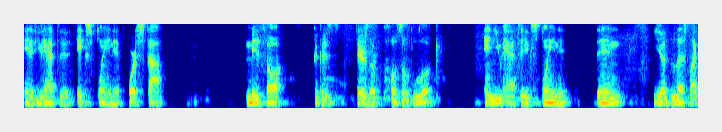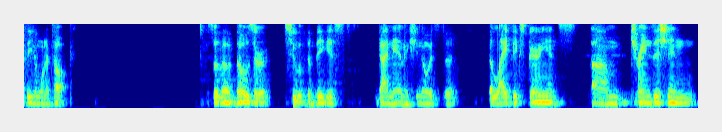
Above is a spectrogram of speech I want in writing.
and if you have to explain it or stop mid thought because there's a puzzled look and you have to explain it, then you're less likely to want to talk. So th- those are two of the biggest dynamics. You know, it's the the life experience, um, transition,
